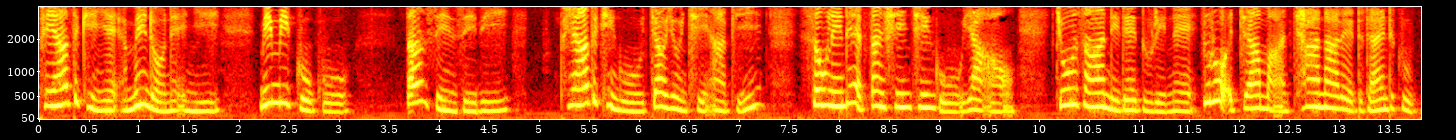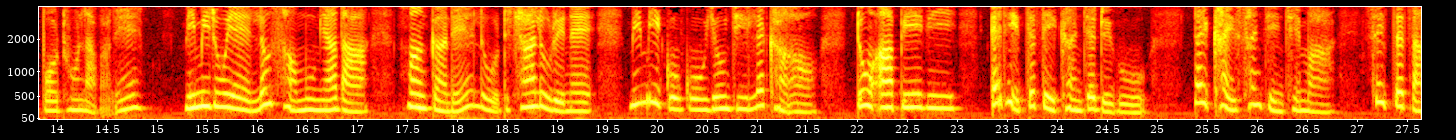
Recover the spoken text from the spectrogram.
ဖျားသခင်ရဲ့အမိန့်တော်နဲ့အညီမိမိကိုယ်ကိုတန့်စင်စေပြီးဖျားသခင်ကိုကြောက်ရွံ့ခြင်းအပြင်စုံလင်တဲ့တန့်ရှင်းခြင်းကိုရအောင် စူးစမ်းနေတဲ့သူတွေနဲ့သူတို့အကြားမှာခြားနာတဲ့တတိုင်းတစ်ခုပေါ်ထွန်းလာပါတယ်။မိမိတို့ရဲ့လှုပ်ဆောင်မှုများသာမှန်ကန်တယ်လို့တခြားလူတွေနဲ့မိမိကိုယ်ကိုယုံကြည်လက်ခံအောင်တွန်းအားပေးပြီးအဲ့ဒီသက်သေခံချက်တွေကိုတိုက်ခိုက်ဆန့်ကျင်ခြင်းမှာစိတ်သက်သာ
